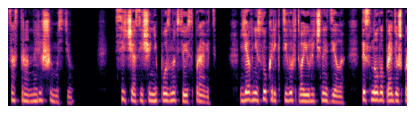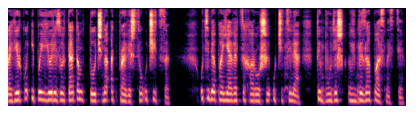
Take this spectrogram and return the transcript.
со странной решимостью. Сейчас еще не поздно все исправить. Я внесу коррективы в твое личное дело. Ты снова пройдешь проверку и по ее результатам точно отправишься учиться. У тебя появятся хорошие учителя. Ты будешь в безопасности.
